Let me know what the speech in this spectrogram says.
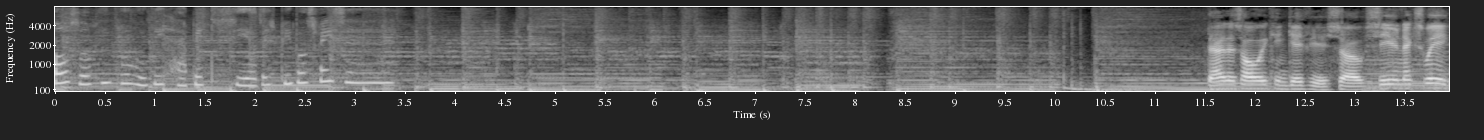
Also, people will be happy to see other people's faces. That is all we can give you, so see you next week.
